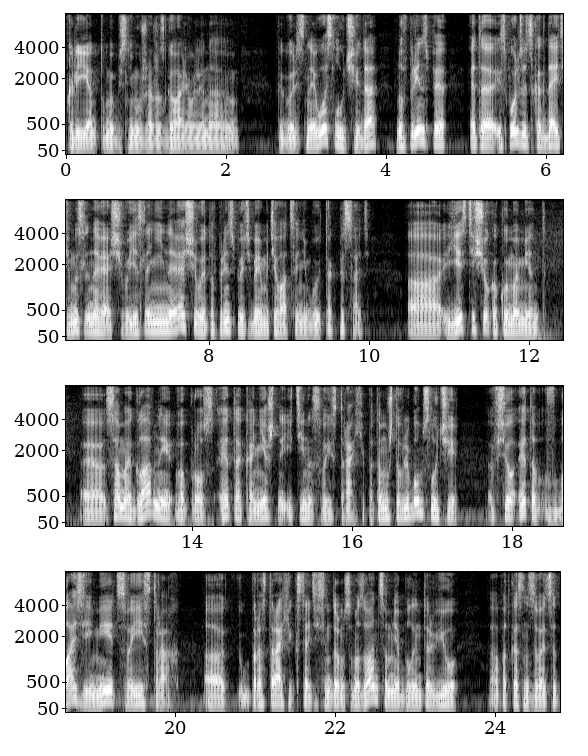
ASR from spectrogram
клиент, то мы бы с ним уже разговаривали на, как говорится, на его случае, да, но, в принципе, это используется, когда эти мысли навязчивые. Если они не навязчивые, то, в принципе, у тебя и мотивации не будет так писать. А, есть еще какой момент? Э, самый главный вопрос – это, конечно, идти на свои страхи, потому что в любом случае все это в базе имеет свой страх. А, про страхи, кстати, синдром самозванца, у меня было интервью Э, подкаст называется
